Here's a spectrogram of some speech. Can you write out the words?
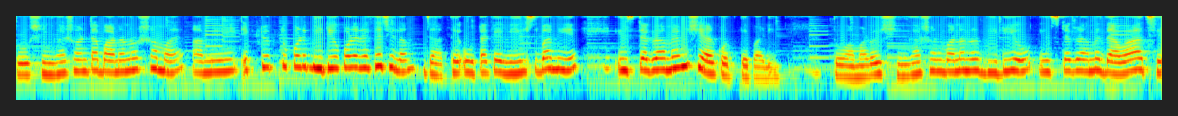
তো সিংহাসনটা বানানোর সময় আমি একটু একটু করে ভিডিও করে রেখেছিলাম যাতে ওটাকে রিলস বানিয়ে ইনস্টাগ্রামে আমি শেয়ার করতে পারি। তো আমার ওই সিংহাসন বানানোর ভিডিও ইনস্টাগ্রামে দেওয়া আছে।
